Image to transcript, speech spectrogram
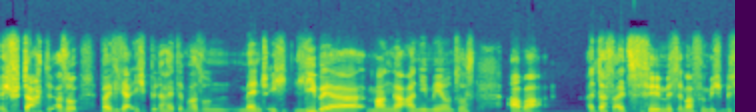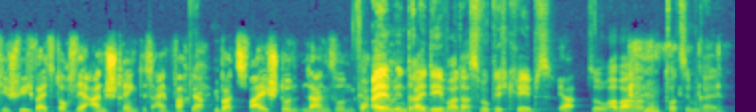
ich dachte, also, weil wieder, ich bin halt immer so ein Mensch, ich liebe ja Manga, Anime und sowas, aber das als Film ist immer für mich ein bisschen schwierig, weil es doch sehr anstrengend ist, einfach Ja. über zwei Stunden lang so ein Vor Cartoon- allem in 3D war das wirklich Krebs. Ja. So, aber trotzdem geil.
